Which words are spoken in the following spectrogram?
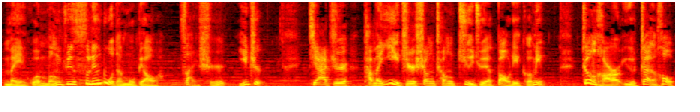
美国盟军司令部的目标啊暂时一致。加之他们一直声称拒绝暴力革命，正好与战后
